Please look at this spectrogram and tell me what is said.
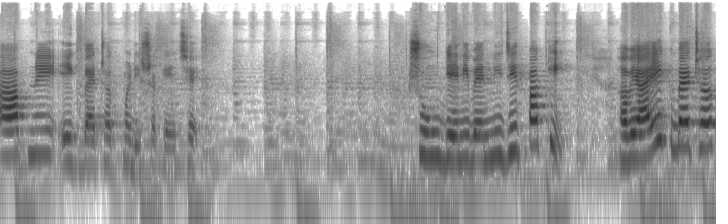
આપને એક બેઠક મળી શકે છે. શું ગેનીબેનની જીત પાકી? હવે આ એક બેઠક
